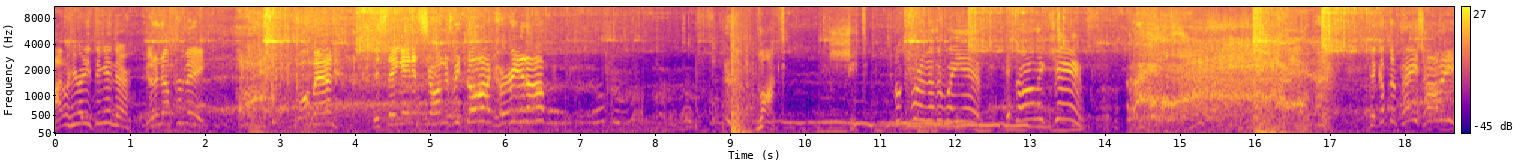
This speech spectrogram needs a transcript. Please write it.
I don't hear anything in there. Good enough for me. Come on, man. This thing ain't as strong as we thought. Hurry it up. Locked. Shit. Look for another way in. It's our only chance. Pick up the pace, Hobby.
